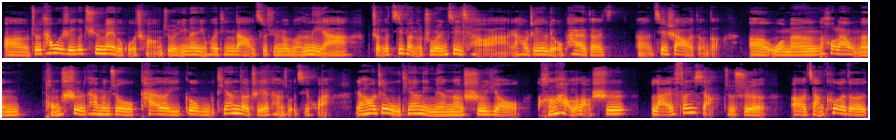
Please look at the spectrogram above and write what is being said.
呃，就是它会是一个祛魅的过程，就是因为你会听到咨询的伦理啊，整个基本的助人技巧啊，然后这些流派的呃介绍啊等等。呃，我们后来我们同事他们就开了一个五天的职业探索计划。然后这五天里面呢，是有很好的老师来分享，就是呃讲课的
